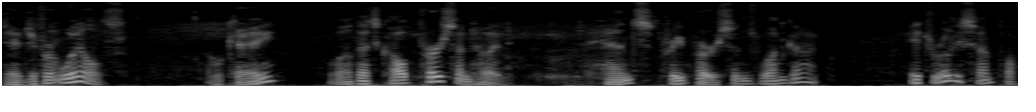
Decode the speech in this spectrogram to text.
They have different wills. Okay. Well, that's called personhood. Hence, three persons, one God. It's really simple.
